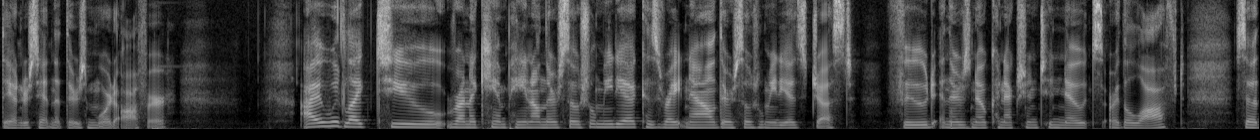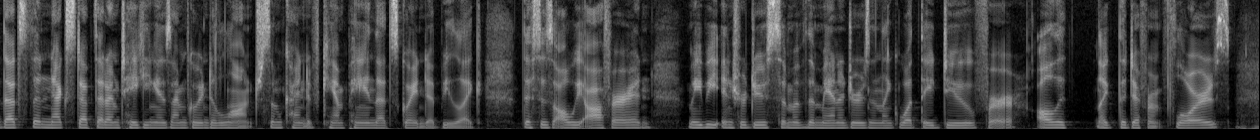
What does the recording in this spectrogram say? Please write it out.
They understand that there's more to offer. I would like to run a campaign on their social media because right now their social media is just food and there's no connection to notes or the loft. So that's the next step that I'm taking is I'm going to launch some kind of campaign that's going to be like this is all we offer and maybe introduce some of the managers and like what they do for all the like the different floors mm-hmm.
